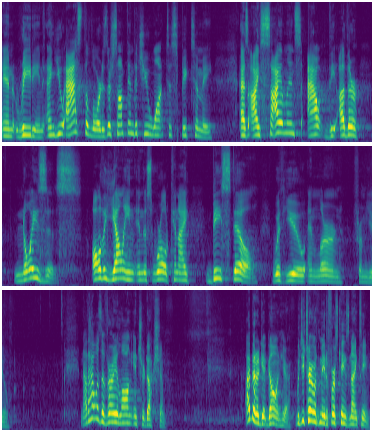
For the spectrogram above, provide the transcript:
and reading. And you ask the Lord, is there something that you want to speak to me as I silence out the other noises, all the yelling in this world? Can I be still with you and learn from you? Now, that was a very long introduction. I better get going here. Would you turn with me to 1 Kings 19?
